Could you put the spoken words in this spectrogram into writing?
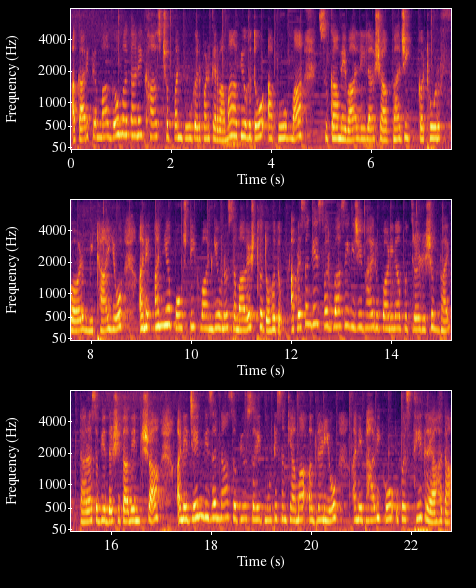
આ કાર્યક્રમમાં ગૌ માતાને ખાસ છપ્પન ભોગ અર્પણ કરવામાં આવ્યો હતો. આ ભોગમાં સૂકા મેવા લીલા શાકભાજી, કઠોળ, ફળ, મીઠાઈઓ અને અન્ય પૌષ્ટિક વાનગીઓનો સમાવેશ થતો હતો. આ પ્રસંગે સ્વર્ગવાસી વિજયભાઈ રૂપાણીના પુત્ર ઋષભભાઈ, ધારાસભ્ય દર્શિતાબેન શાહ અને જૈન વિઝનના સભ્યો સહિત મોટી સંખ્યામાં અગ્રણીઓ અને ભાવિકો ઉપસ્થિત રહ્યા હતા.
